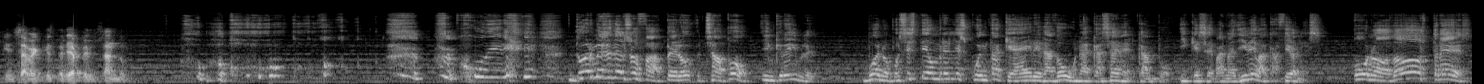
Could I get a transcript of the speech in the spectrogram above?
¿Quién sabe qué estaría pensando? Joder, duermes en el sofá, pero chapó, increíble. Bueno, pues este hombre les cuenta que ha heredado una casa en el campo y que se van allí de vacaciones. ¡Uno, dos, tres!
